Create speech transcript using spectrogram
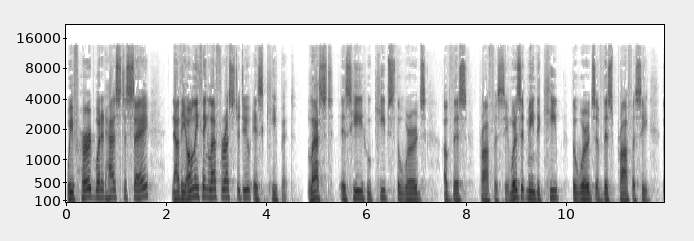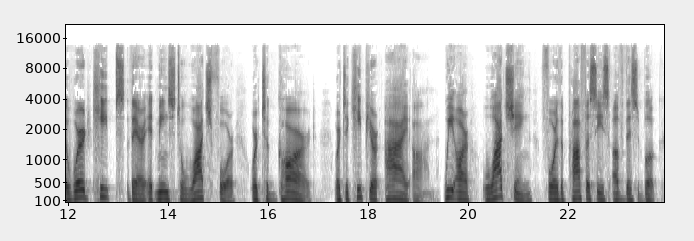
we've heard what it has to say. Now, the only thing left for us to do is keep it. Blessed is he who keeps the words of this prophecy. And what does it mean to keep the words of this prophecy? The word keeps there, it means to watch for or to guard or to keep your eye on. We are watching for the prophecies of this book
